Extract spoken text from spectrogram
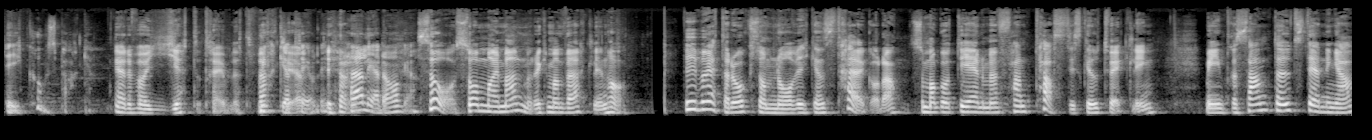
i Kungsparken. Ja det var jättetrevligt. Verkligen. trevligt. Ja. Härliga dagar. Så, sommar i Malmö, det kan man verkligen ha. Vi berättade också om Norrvikens trädgårdar som har gått igenom en fantastisk utveckling med intressanta utställningar,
